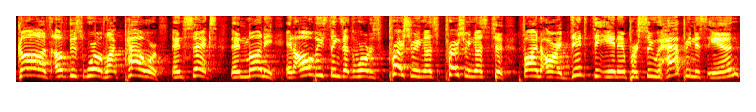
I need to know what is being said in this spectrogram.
gods of this world like power and sex and money and all these things that the world is pressuring us, pressuring us to find our identity in and pursue happiness in.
